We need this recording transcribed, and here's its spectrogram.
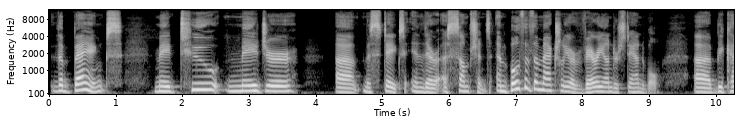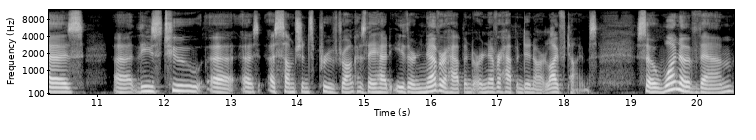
The banks made two major uh, mistakes in their assumptions, and both of them actually are very understandable uh, because uh, these two uh, assumptions proved wrong because they had either never happened or never happened in our lifetimes. So one of them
